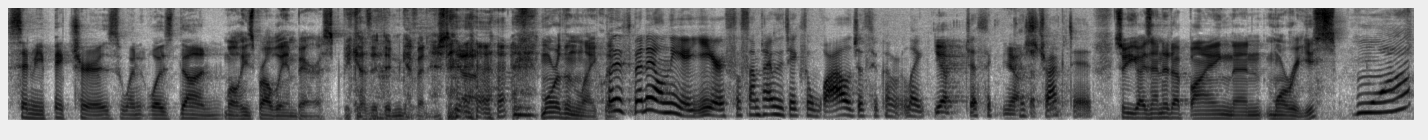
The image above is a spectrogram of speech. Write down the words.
send me pictures when it was done. Well, he's probably embarrassed because it didn't get finished. More than likely. but it's been only a year, so sometimes it takes a while just to come like Yeah. just to Yeah, construct it. So you guys ended up buying then Maurice. Wow,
